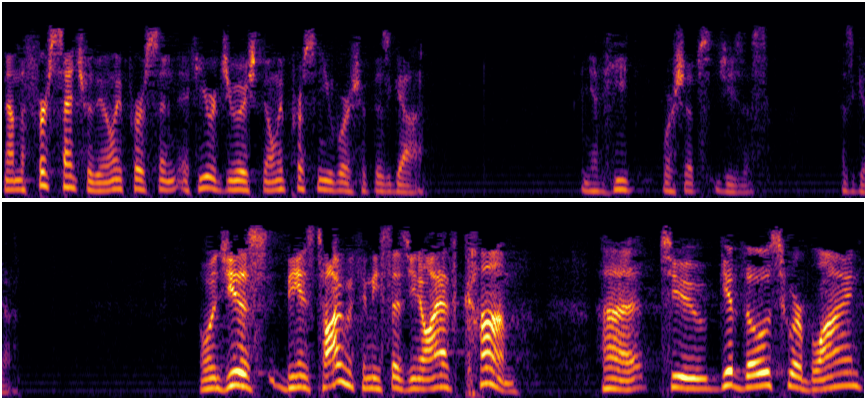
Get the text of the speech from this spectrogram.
Now, in the first century, the only person, if you were Jewish, the only person you worship is God. And yet he worships Jesus as God. And when Jesus begins talking with him, he says, You know, I have come uh, to give those who are blind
